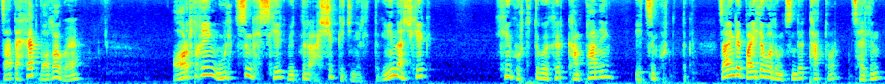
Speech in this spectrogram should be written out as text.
За дахиад болоогүй орлогын үлдсэн хэсгийг бид нар ашиг гэж нэрлэдэг. Энэ ашигыг хэн хүртдэг вэ гэхээр компанийн эзэн хүртдэг. За ингээд баялаг бол үндсэндээ татвар, цалин,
